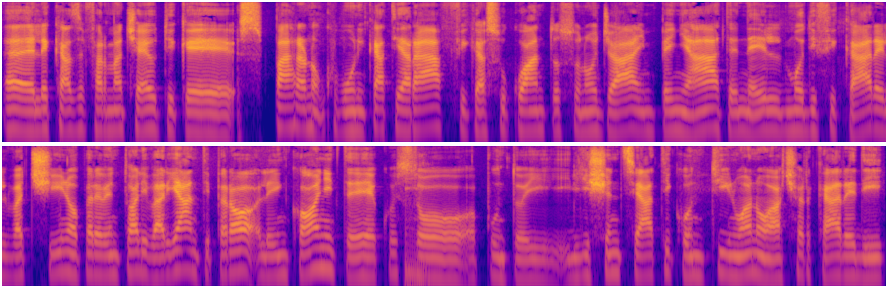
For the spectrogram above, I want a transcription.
eh, le case farmaceutiche sparano comunicati a raffica su quanto sono già impegnate nel modificare il vaccino per eventuali varianti, però le incognite, questo appunto i- gli scienziati continuano a cercare di,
